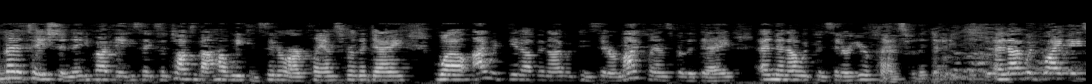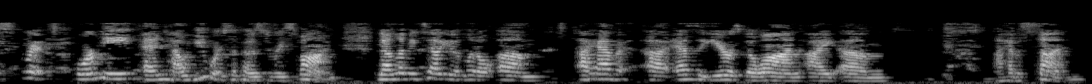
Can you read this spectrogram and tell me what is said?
meditation, 85 and 86, it talks about how we consider our plans for the day. Well, I would get up and I would consider my plans for the day, and then I would consider your plans for the day. And I would write a script for me and how you were supposed to respond. Now, let me tell you a little, um, I have, uh, as the years go on, I, um, I have a son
